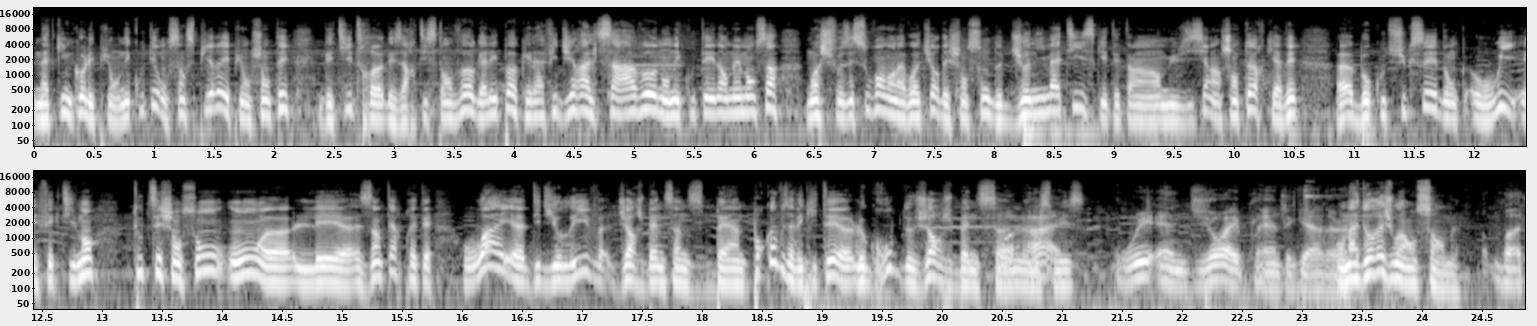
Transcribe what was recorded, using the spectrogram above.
Nat King Cole. Et puis on écoutait, on s'inspirait. Et puis on chantait des titres euh, des artistes en vogue à l'époque. Et la Fitzgerald, Sarah Vaughan, on écoutait énormément ça. Moi, je faisais souvent dans la voiture des chansons de Johnny Matisse, qui était un musicien, un chanteur qui avait euh, beaucoup de succès. Donc oui, effectivement, toutes ces chansons, on euh, les interprétait. Why did you leave George Benson's band? Pourquoi vous avez quitté le groupe de George Benson, I- Smith? We enjoy playing together. On adorait jouer ensemble. But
